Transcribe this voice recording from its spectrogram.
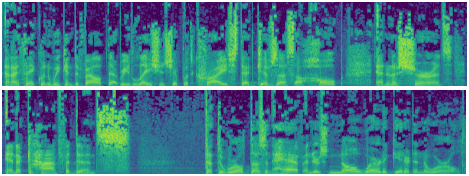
And I think when we can develop that relationship with Christ that gives us a hope and an assurance and a confidence that the world doesn't have and there's nowhere to get it in the world.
